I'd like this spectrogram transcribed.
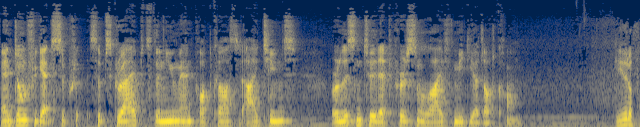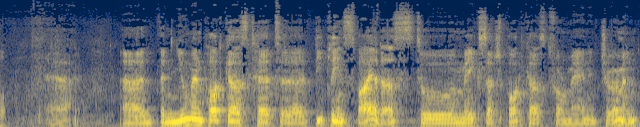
And don't forget to sub- subscribe to the New Man podcast at iTunes or listen to it at personallifemedia.com. Beautiful. Yeah. Uh, the New Man podcast had uh, deeply inspired us to make such podcast for men in German,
